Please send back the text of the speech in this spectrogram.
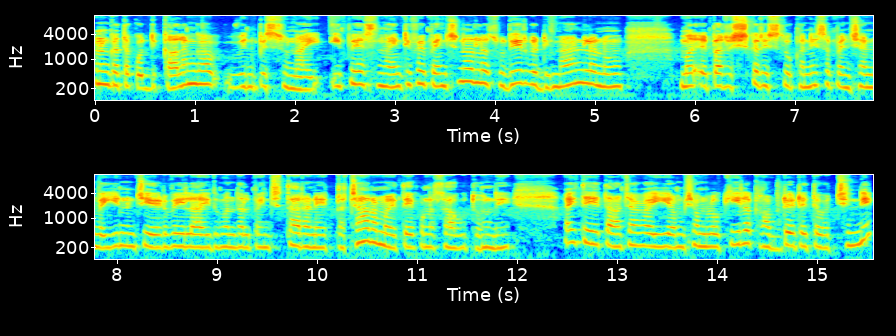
మనం గత కొద్ది కాలంగా వినిపిస్తున్నాయి. ఈపీఎస్ నైంటీ ఫైవ్ పెన్షనర్ల సుదీర్ఘ డిమాండ్లను పరిష్కరిస్తూ కనీస పెన్షన్ వెయ్యి నుంచి ఏడు వేల ఐదు వందలు పెంచుతారనే ప్రచారం అయితే కొనసాగుతుంది. అయితే తాజాగా ఈ అంశంలో కీలక అప్డేట్ అయితే వచ్చింది.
